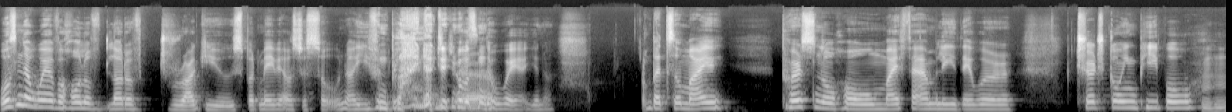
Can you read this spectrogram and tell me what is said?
wasn't aware of a whole of, lot of drug use, but maybe I was just so naive and blind, I didn't, wasn't aware, you know. But so my personal home, my family, they were church going people hmm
